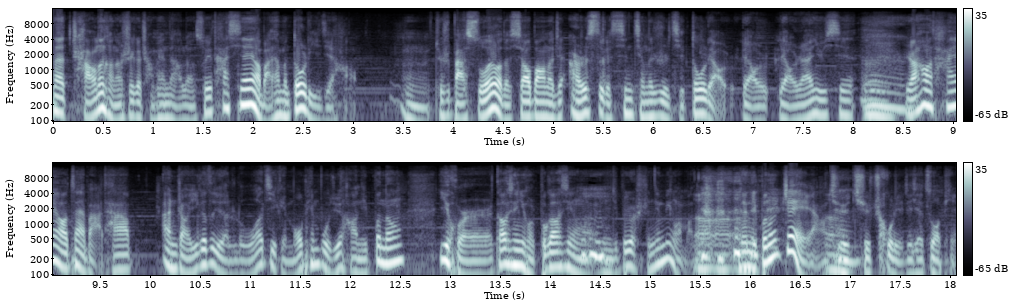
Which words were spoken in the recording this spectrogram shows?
那长的可能是一个长篇大论，所以他先要把他们都理解好，嗯，就是把所有的肖邦的这二十四个心情的日期都了了了然于心，嗯，然后他要再把它按照一个自己的逻辑给谋篇布局好，你不能一会儿高兴一会儿不高兴了，嗯你不就是神经病了吗？那你不能这样去嗯去处理这些作品，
